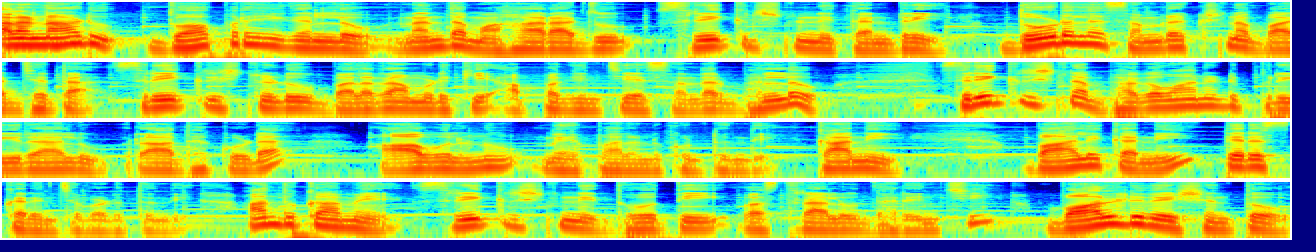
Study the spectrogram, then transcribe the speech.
అలనాడు ద్వాపరయుగంలో నందమహారాజు శ్రీకృష్ణుని తండ్రి దూడల సంరక్షణ బాధ్యత శ్రీకృష్ణుడు బలరాముడికి అప్పగించే సందర్భంలో శ్రీకృష్ణ భగవానుడి ప్రియురాలు రాధ కూడా ఆవులను మేపాలనుకుంటుంది. కానీ బాలికని తిరస్కరించబడుతుంది. అందుకామె శ్రీకృష్ణుని ధోతి వస్త్రాలు ధరించి బాలుడి వేషంతో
